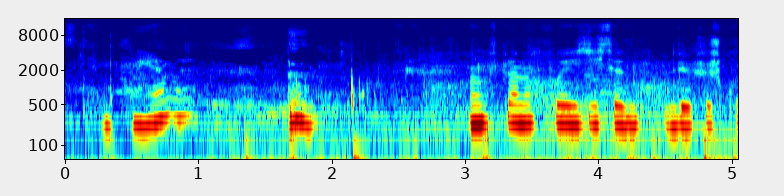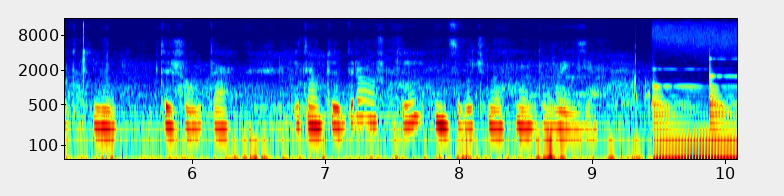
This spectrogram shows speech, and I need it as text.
Zdejmujemy. Mam w planach pojeździć te dwie przeszkódki, te żółte i tamte drążki, więc zobaczymy jak nam to wyjdzie. 아!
